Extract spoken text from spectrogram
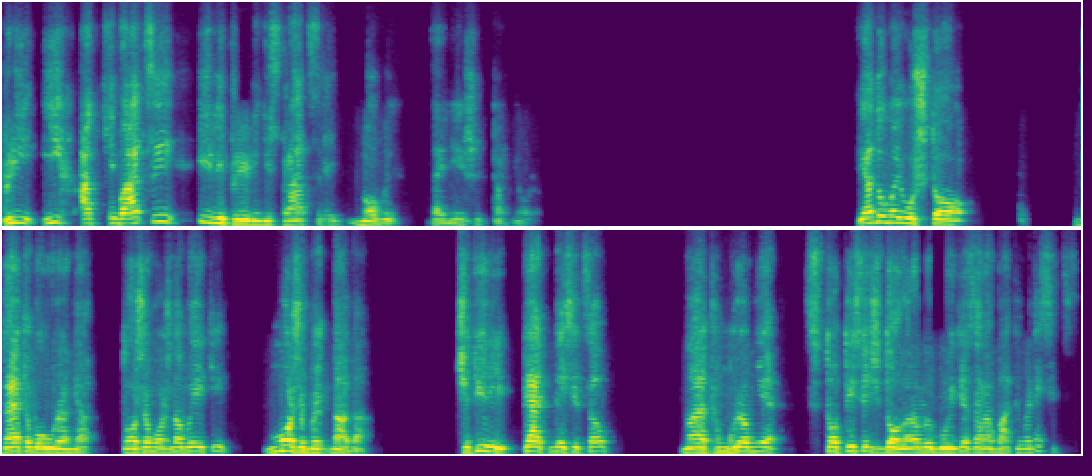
при их активации или при регистрации новых дальнейших партнеров. Я думаю, что до этого уровня тоже можно выйти. Может быть, надо 4-5 месяцев на этом уровне 100 тысяч долларов вы будете зарабатывать месяц.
